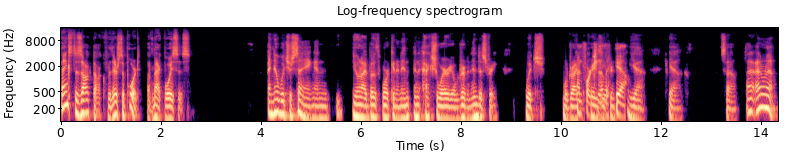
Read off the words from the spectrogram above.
Thanks to ZocDoc for their support of Mac Voices. I know what you're saying, and you and I both work in an, in, an actuarial driven industry, which will drive unfortunately, crazy. yeah, yeah, yeah. So I, I, don't know.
